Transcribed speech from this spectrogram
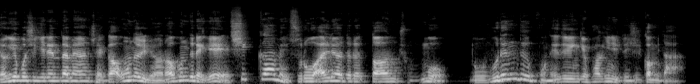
여기 보시게 된다면 제가 오늘 여러분들에게 시가 매수로 알려드렸던 종목 노브랜드 보내드린 게 확인이 되실 겁니다.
